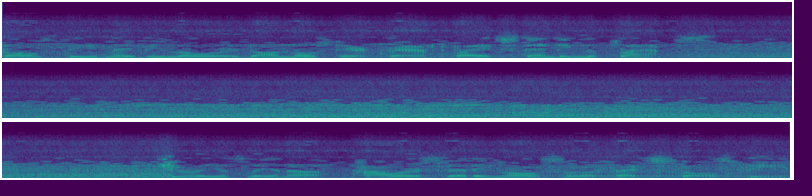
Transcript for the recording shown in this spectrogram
stall speed may be lowered on most aircraft by extending the flaps. Curiously enough, power setting also affects stall speed.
